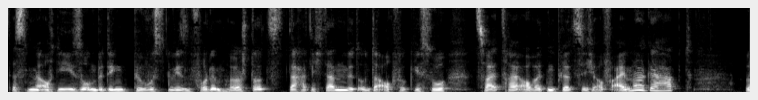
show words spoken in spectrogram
Das ist mir auch nie so unbedingt bewusst gewesen vor dem Hörsturz. Da hatte ich dann mitunter auch wirklich so zwei, drei Arbeiten plötzlich auf einmal gehabt äh,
